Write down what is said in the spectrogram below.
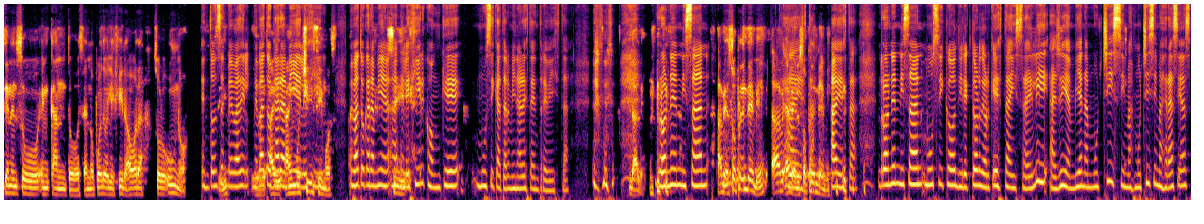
tienen su encanto, o sea, no puedo elegir ahora solo uno. Entonces me, va, me va a tocar a mí elegir. Me va a tocar a mí elegir con qué música terminar esta entrevista. Dale. Ronen Nissan. A ver, sorprendeme. A ver, sorprendeme. ahí está. Ronen Nissan, músico, director de orquesta israelí, allí en Viena. Muchísimas, muchísimas gracias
